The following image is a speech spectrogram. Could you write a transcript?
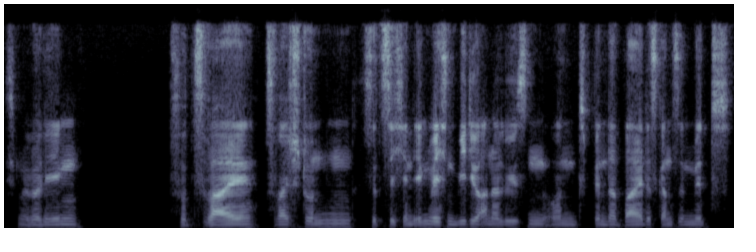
ich muss mir überlegen, so zwei, zwei Stunden sitze ich in irgendwelchen Videoanalysen und bin dabei, das Ganze mit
